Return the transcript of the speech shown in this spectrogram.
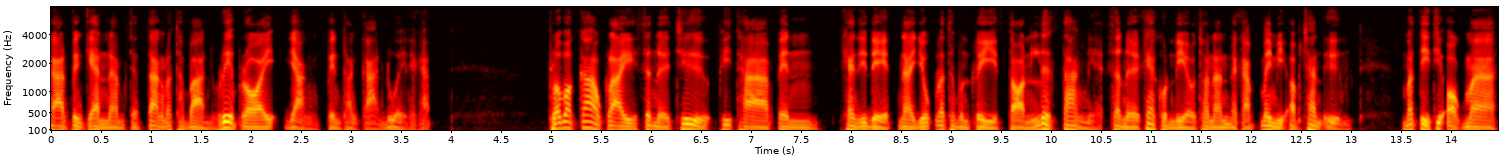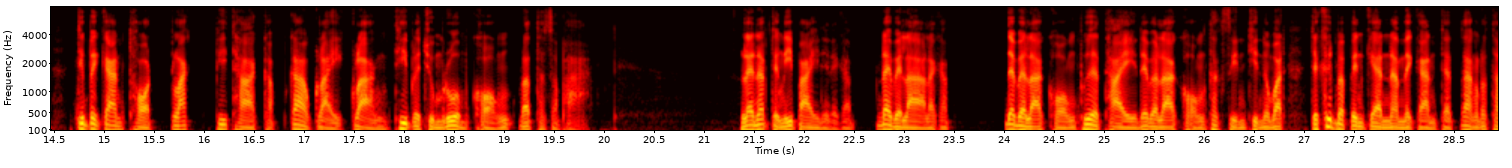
การเป็นแกนนำจัดตั้งรัฐบาลเรียบร้อยอย่างเป็นทางการด้วยนะครับ เพราะว่าก้าวไกลเสนอชื่อพิธาเป็น แคนดิเดตนายกรัฐมนตรีตอนเลือกตั้งเนี่ยเสนอแค่คนเดียวเท่านั้นนะครับไม่มีออปชันอื่น มติที่ออกมาจึงเป็นการถอดปลั๊กพิธากับก้าวไกลกลางที่ประชุมร่วมของรัฐสภา และนับจากนี้ไปเนี่ยนะครับได้เวลาแล้วครับ ได้เวลาของเพื่อไทยได้เวลาของทักษิณชินวัตรจะขึ้นมาเป็นแกนนำในการจัดตั้งรัฐ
